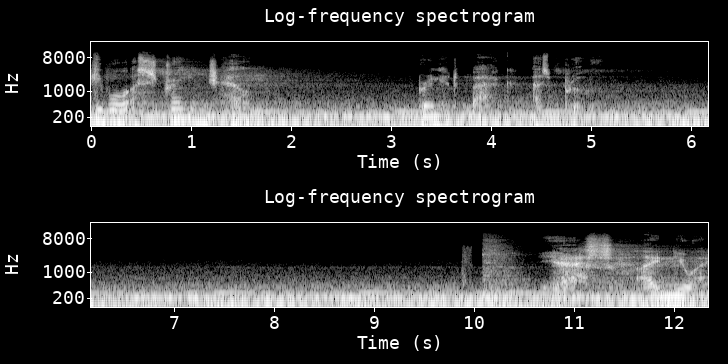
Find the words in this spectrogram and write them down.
He wore a strange helm. Bring it back as proof. Yes, I knew I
